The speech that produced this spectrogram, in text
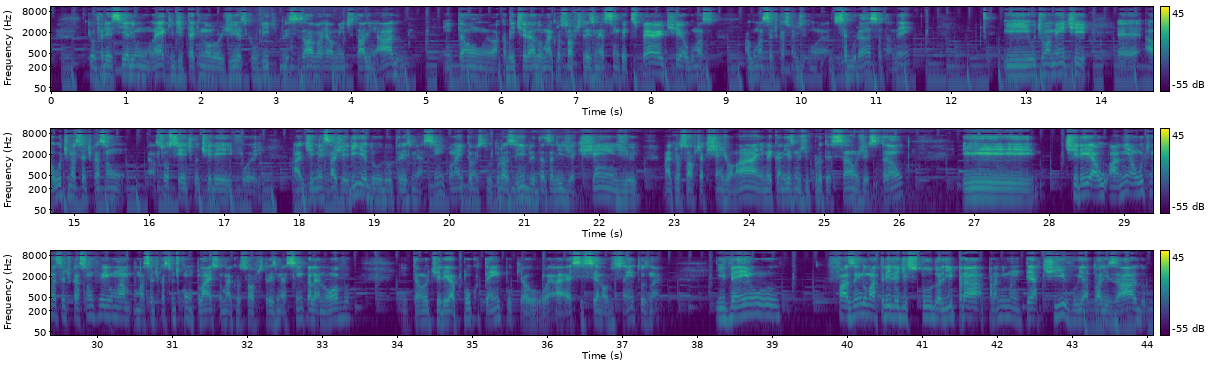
que oferecia ali um leque de tecnologias que eu vi que precisava realmente estar alinhado. Então eu acabei tirando o Microsoft 365 Expert, algumas, algumas certificações de, de segurança também. E ultimamente é, a última certificação Associate que eu tirei foi a de mensageria do, do 365, né? então estruturas híbridas ali de Exchange, Microsoft Exchange Online, mecanismos de proteção, gestão. E tirei a, a minha última certificação foi uma, uma certificação de compliance do Microsoft 365, ela é nova, então eu tirei há pouco tempo, que é o, a SC900, né? E venho fazendo uma trilha de estudo ali para me manter ativo e atualizado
